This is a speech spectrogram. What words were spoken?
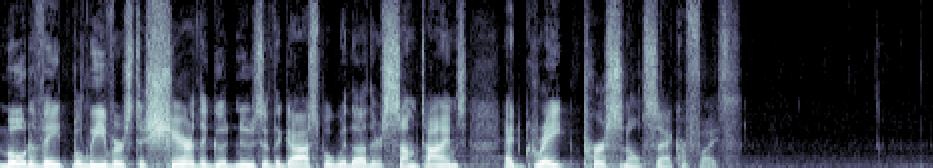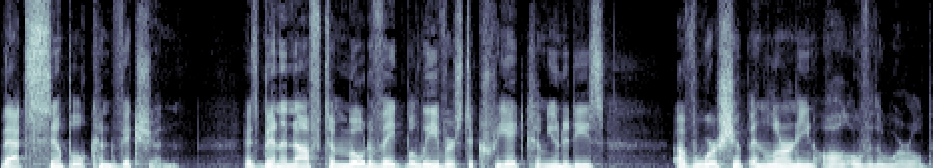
motivate believers to share the good news of the gospel with others, sometimes at great personal sacrifice. That simple conviction has been enough to motivate believers to create communities of worship and learning all over the world.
